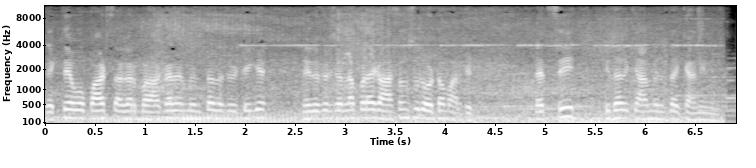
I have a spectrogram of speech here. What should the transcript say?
देखते हैं वो पार्ट्स अगर बढ़ाकर में मिलता तो फिर ठीक है। नहीं तो फिर चलना पड़ेगा Asansol auto market let's see इधर क्या मिलता है क्या नहीं मिलता।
